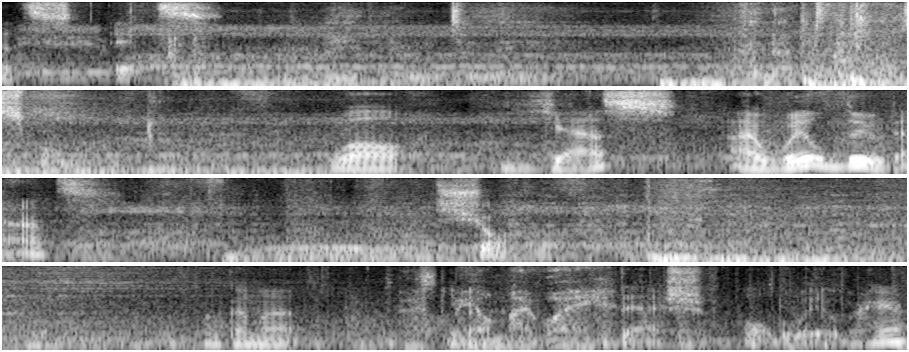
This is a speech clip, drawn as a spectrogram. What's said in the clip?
That's it. Leave him to me. Connect the transponder. Well, yes, I will do that. Shortly. I'm gonna Best You be know. on my way. dash all the way over here.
